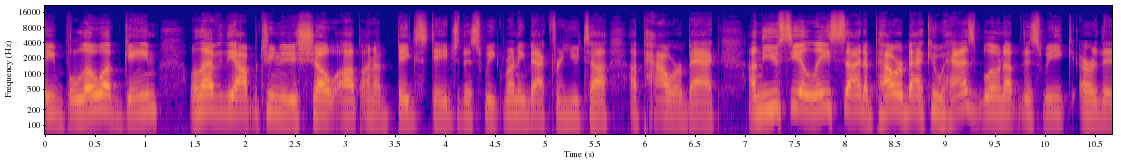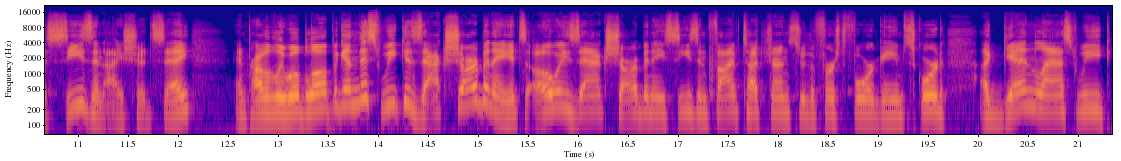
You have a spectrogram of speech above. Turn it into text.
a blow up game, will have the opportunity to show up on a big stage this week. Running back for Utah, a power back. On the UCLA side, a power back who has blown up this week, or this season, I should say and probably will blow up again this week is Zach Charbonnet. It's always Zach Charbonnet season five touchdowns through the first four games. Scored again last week.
